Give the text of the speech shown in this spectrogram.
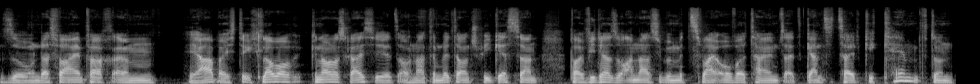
So, und das war einfach, ähm, ja, aber ich, ich glaube auch genau das Gleiche jetzt. Auch nach dem Litauen-Spiel gestern war wieder so anders über mit zwei Overtimes als ganze Zeit gekämpft und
